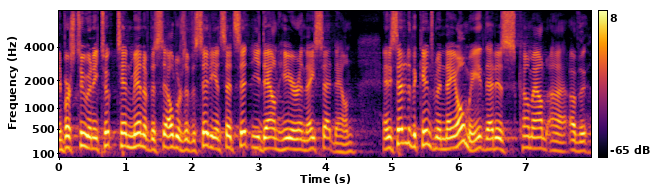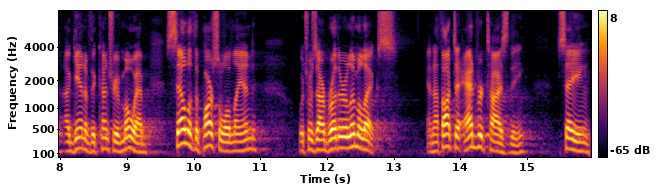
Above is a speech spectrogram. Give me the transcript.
In verse 2, and he took ten men of the elders of the city and said, Sit ye down here. And they sat down. And he said unto the kinsman, Naomi, that is come out uh, of the, again of the country of Moab, selleth the parcel of land which was our brother Elimelech's. And I thought to advertise thee, saying,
